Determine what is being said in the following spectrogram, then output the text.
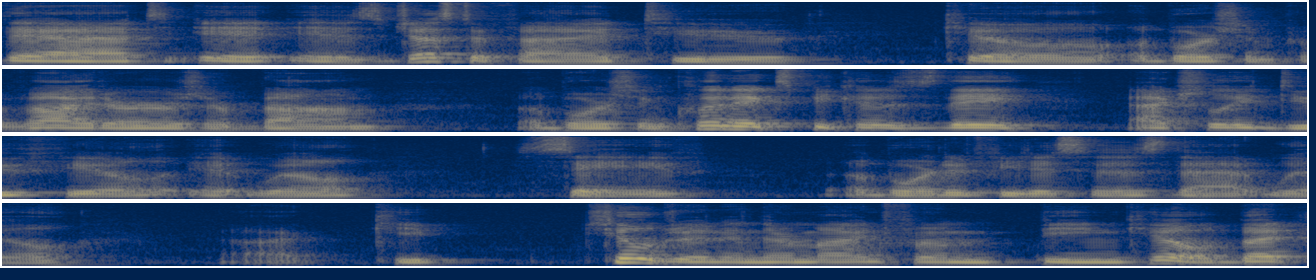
that it is justified to kill abortion providers or bomb abortion clinics because they actually do feel it will save aborted fetuses that will uh, keep children in their mind from being killed. But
